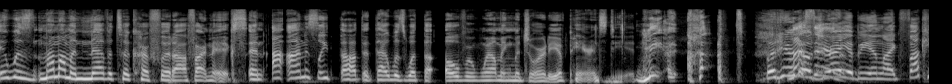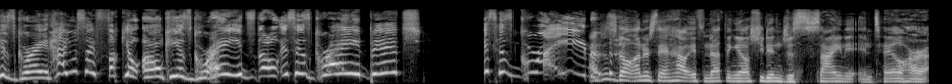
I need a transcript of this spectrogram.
it was my mama never took her foot off our necks, and I honestly thought that that was what the overwhelming majority of parents did. Me, But here's Listen. Drea being like, "Fuck his grade." How you say "fuck your own kid's grades"? Though it's his grade, bitch. It's his grade. I just don't understand how, if nothing else, she didn't just sign it and tell her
